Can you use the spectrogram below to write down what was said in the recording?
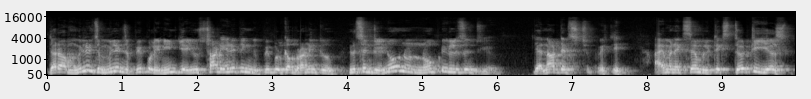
there are millions and millions of people in India. You start anything, people come running to listen to you. No, no, nobody listens to you. They are not that stupid. I am an example. It takes 30 years.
